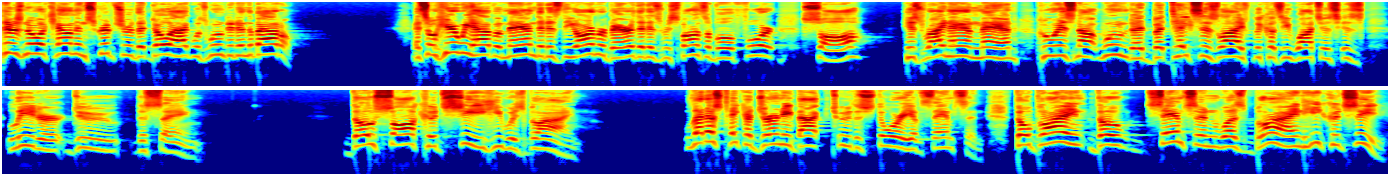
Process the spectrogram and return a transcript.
There's no account in Scripture that Doeg was wounded in the battle. And so here we have a man that is the armor bearer that is responsible for Saul, his right hand man, who is not wounded but takes his life because he watches his leader do the same. Though Saul could see, he was blind. Let us take a journey back to the story of Samson. Though blind, though Samson was blind, he could see.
